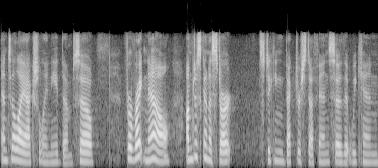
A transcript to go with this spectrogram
until I actually need them. So for right now, I'm just going to start sticking vector stuff in so that we can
